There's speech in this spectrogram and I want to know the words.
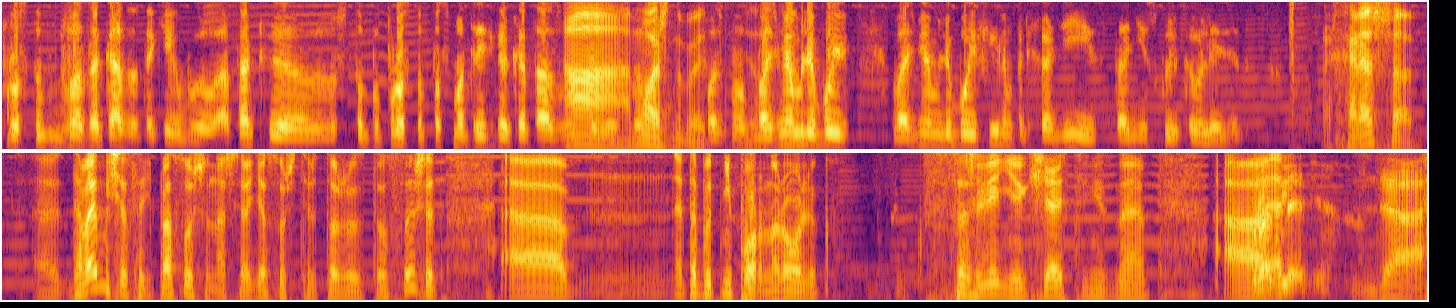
просто два заказа таких было. А так, э, чтобы просто посмотреть, как это озвучили. А, можно будет Возьмем, сделать. возьмем любой, возьмем любой фильм, приходи и стани сколько влезет. Хорошо. Э, Давай мы сейчас, кстати, послушаем, наши радиослушатели тоже это услышат. М, Это будет не порно-ролик. К сожалению, к счастью, не знаю. А, Проклятие. Да,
